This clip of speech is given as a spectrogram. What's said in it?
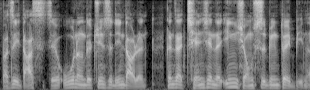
把自己打死。这无能的军事领导人，跟在前线的英雄士兵对比呢？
